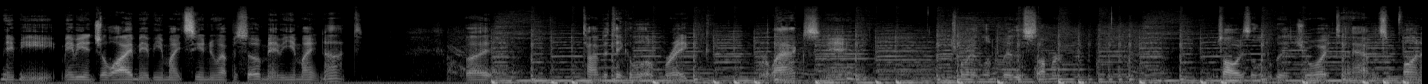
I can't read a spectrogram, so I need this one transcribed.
Maybe maybe in July, maybe you might see a new episode, maybe you might not. But time to take a little break, relax, and enjoy a little bit of the summer. There's always a little bit of joy to having some fun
